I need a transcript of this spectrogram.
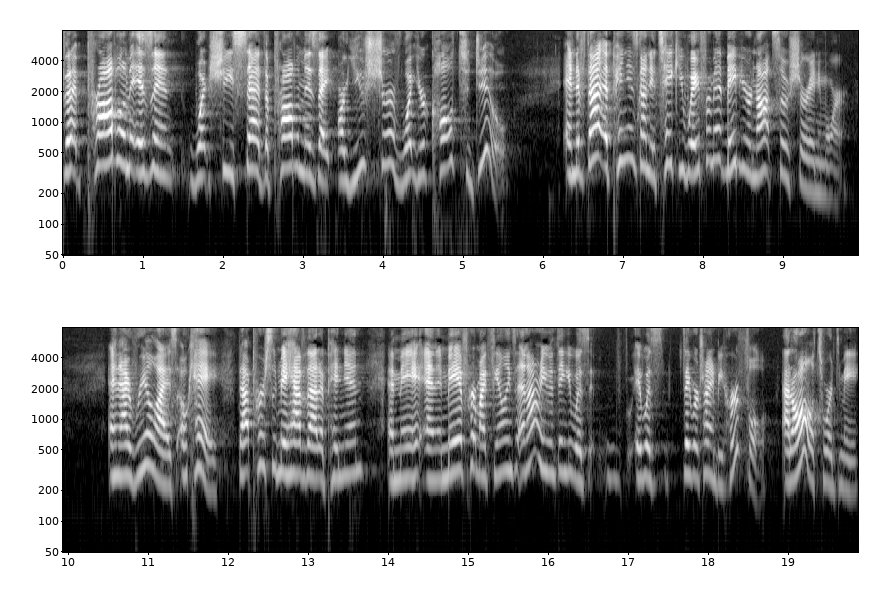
The problem isn't what she said. The problem is that are you sure of what you're called to do and if that opinion is going to take you away from it, maybe you're not so sure anymore. And I realize, okay, that person may have that opinion and may and it may have hurt my feelings. And I don't even think it was it was they were trying to be hurtful at all towards me.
